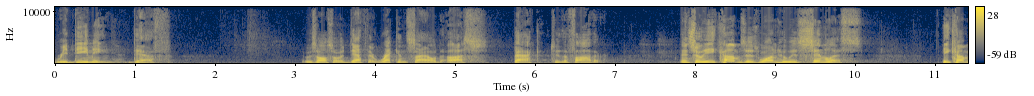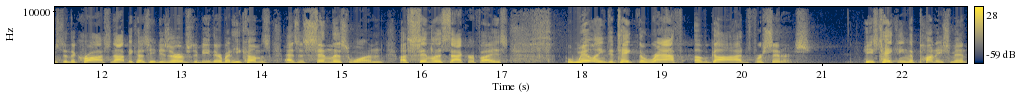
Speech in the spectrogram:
redeeming death. It was also a death that reconciled us back to the Father. And so he comes as one who is sinless. He comes to the cross not because he deserves to be there, but he comes as a sinless one, a sinless sacrifice, willing to take the wrath of God for sinners. He's taking the punishment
